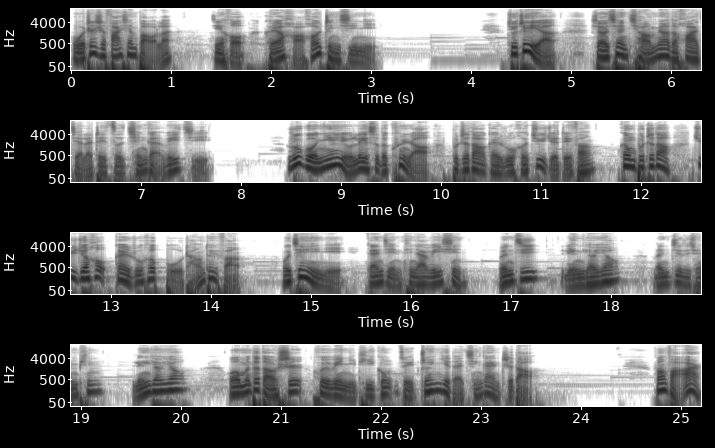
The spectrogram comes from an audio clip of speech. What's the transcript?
我这是发现宝了，今后可要好好珍惜你。”就这样，小倩巧妙地化解了这次情感危机。如果你也有类似的困扰，不知道该如何拒绝对方，更不知道拒绝后该如何补偿对方，我建议你赶紧添加微信文姬零幺幺，文姬的全拼零幺幺，我们的导师会为你提供最专业的情感指导。方法二，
